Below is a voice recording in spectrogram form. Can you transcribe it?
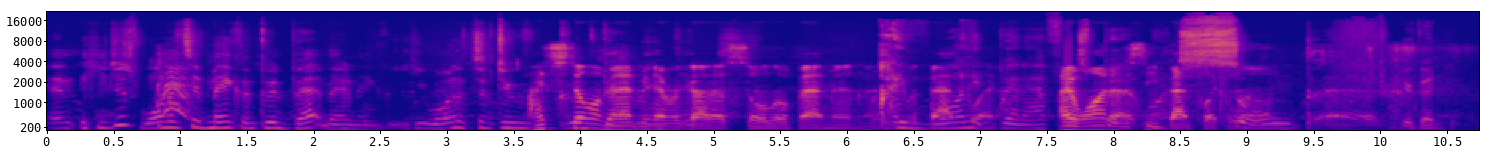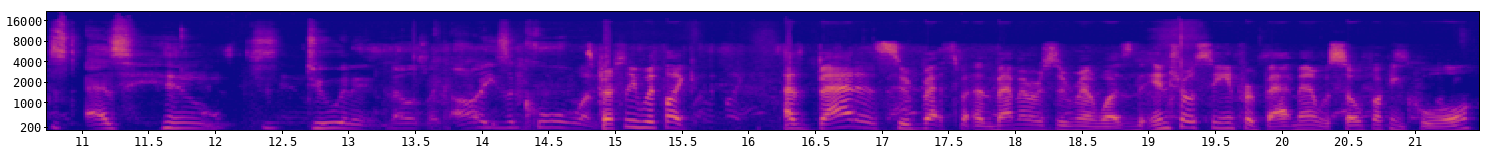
and he just wanted to make a good Batman movie. He wanted to do. I still good am mad we Batman never got a solo Batman movie I with wanted Batfleck. Ben Affleck. I wanted to see Batfleck so alone. bad. You're good. Just as him, just doing it. And I was like, oh, he's a cool one. Especially with like, as bad as Super Batman vs Superman was, the intro scene for Batman was so fucking cool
